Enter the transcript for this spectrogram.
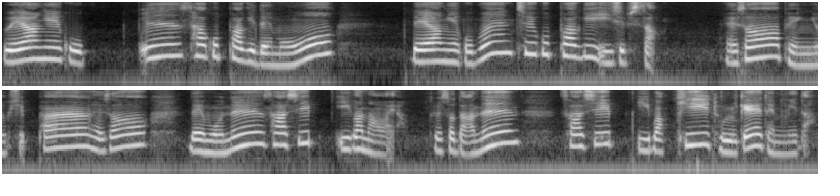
외항의 곱은 4 곱하기 네모 내항의 곱은 7 곱하기 24 해서 168 해서 네모는 42가 나와요. 그래서 나는 42바퀴 돌게 됩니다.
